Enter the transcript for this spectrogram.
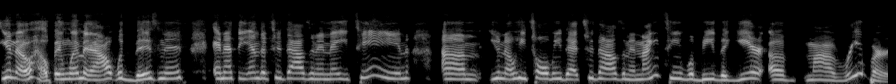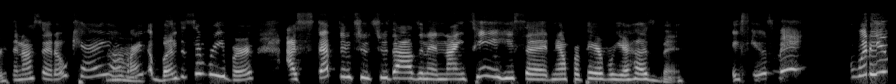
you know helping women out with business. And at the end of 2018 um you know he told me that 2019 would be the year of my rebirth. And i said okay mm. all right abundance and rebirth. I stepped into 2019 he said now prepare for your husband. Excuse me what do you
